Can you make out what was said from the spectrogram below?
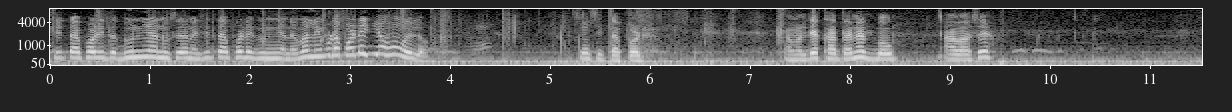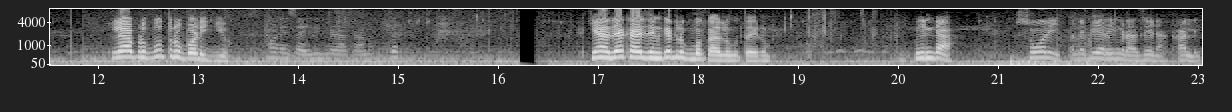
સીતાફળી તો દુનિયાનું છે અને સીતાફળી દુનિયાને એમાં લીમડો પડી ગયો, હું ઓલો જો સીતાફળ. આમાં દેખાતા ને જ બહુ. આવા છે. લે, આપણું પૂતરું પડી ગયું. ક્યાં દેખાય છે ને કેટલુંક બકાલું ઉતાર્યું. ભીંડા. સોરી અને બે રીંગણા ઝેડા ખાલી.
